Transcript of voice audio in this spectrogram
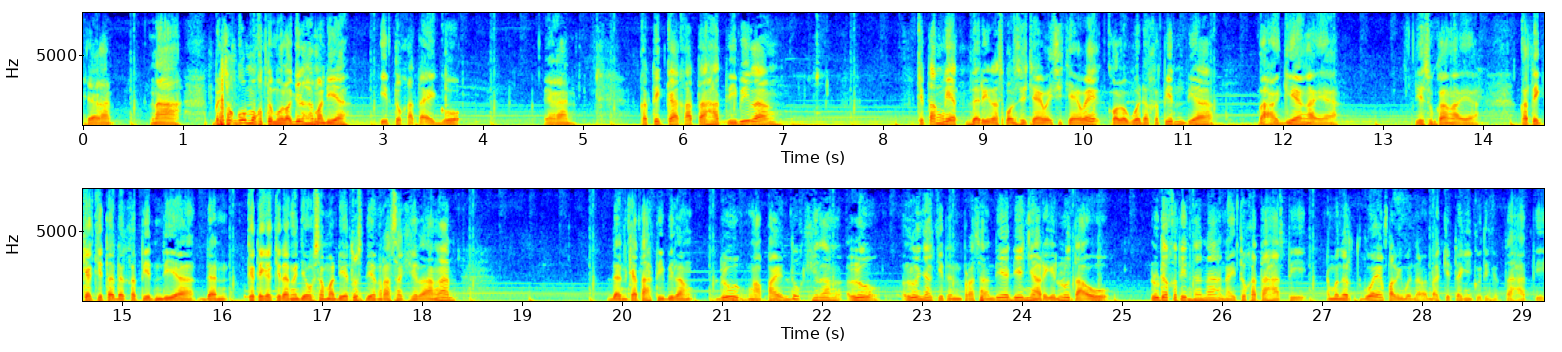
ya kan? Nah, besok gua mau ketemu lagi sama dia. Itu kata ego. Ya kan? Ketika kata hati bilang kita ngeliat dari respon si cewek si cewek kalau gue deketin dia bahagia nggak ya? Dia suka nggak ya? Ketika kita deketin dia dan ketika kita ngejauh sama dia terus dia ngerasa kehilangan dan kata hati bilang lu ngapain lu hilang lu lu nyakitin perasaan dia dia nyariin lu tahu lu deketin sana. Nah itu kata hati. Menurut gue yang paling benar adalah kita ngikutin kata hati.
